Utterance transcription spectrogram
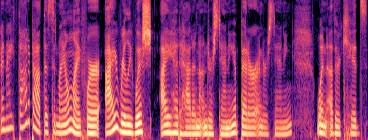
And I thought about this in my own life where I really wish I had had an understanding, a better understanding, when other kids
